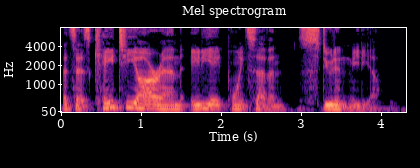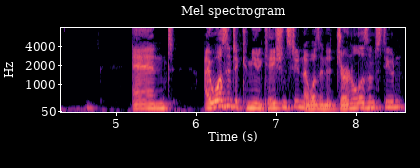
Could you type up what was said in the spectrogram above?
that says KTRM 88.7 Student Media. And I wasn't a communication student, I wasn't a journalism student,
